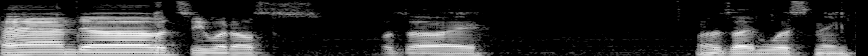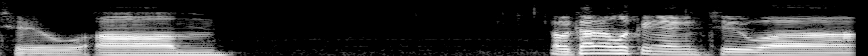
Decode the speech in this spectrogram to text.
And uh, let's see what else was I what was I listening to? Um, I'm kind of looking into uh,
